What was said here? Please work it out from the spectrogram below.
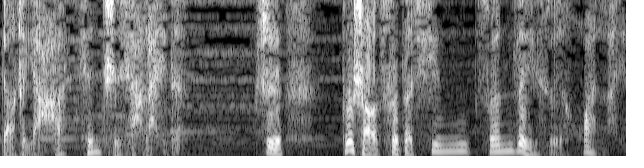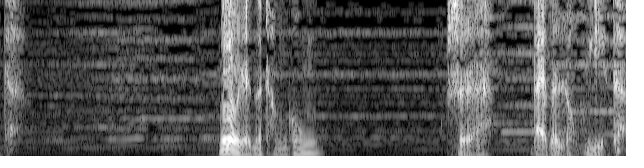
咬着牙坚持下来的，是。多少次的辛酸泪水换来的？没有人的成功是来的容易的，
